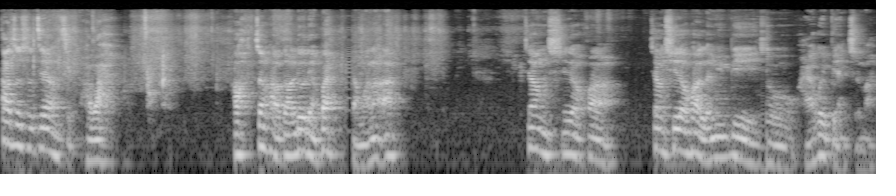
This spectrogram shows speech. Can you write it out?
大致是这样子，好吧？好，正好到六点半讲完了啊。降息的话，降息的话，人民币就还会贬值嘛？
